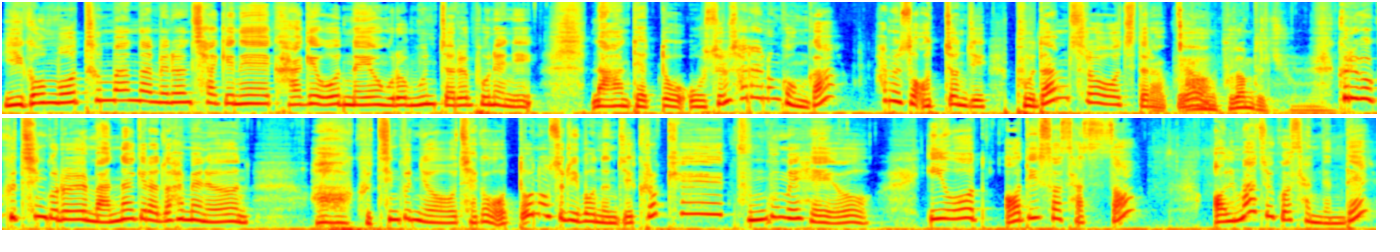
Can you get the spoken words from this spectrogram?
이건 뭐 틈만 나면은 자기네 가게 옷 내용으로 문자를 보내니 나한테 또 옷을 사라는 건가? 하면서 어쩐지 부담스러워지더라고요. 아, 부담되죠. 그리고 그 친구를 만나기라도 하면은 아, 그 친구는요, 제가 어떤 옷을 입었는지 그렇게 궁금해 해요. 이 옷 어디서 샀어? 얼마 주고 샀는데?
